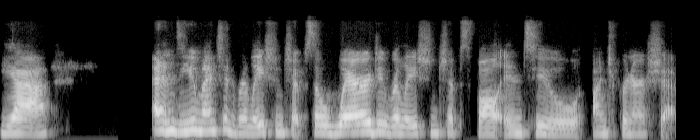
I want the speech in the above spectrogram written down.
yeah. And you mentioned relationships. So, where do relationships fall into entrepreneurship?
